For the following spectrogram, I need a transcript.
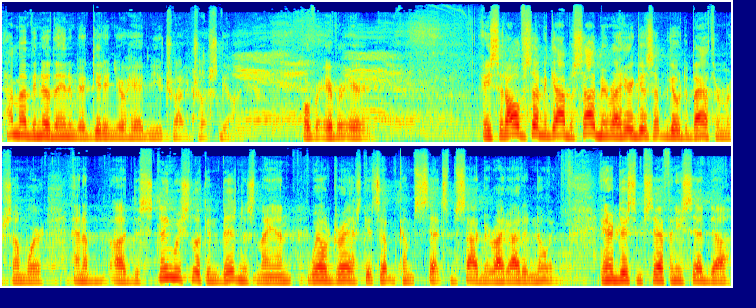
How many of you know the enemy will get in your head and you try to trust God over every area? He said, All of a sudden, the guy beside me right here gets up to go to the bathroom or somewhere, and a, a distinguished looking businessman, well dressed, gets up and comes, sits beside me right here. I didn't know him. Introduced himself, and he said, uh,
